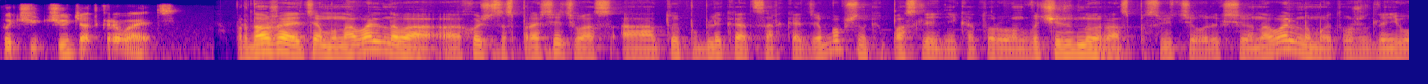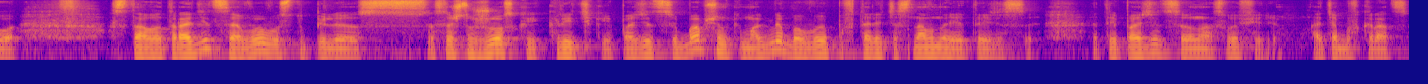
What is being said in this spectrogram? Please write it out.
по чуть-чуть открывается. Продолжая тему Навального, э, хочется спросить вас о той публикации Аркадия Бобченко, последней, которую он в очередной раз посвятил Алексею Навальному. Это уже для него стала традиция, вы выступили с достаточно жесткой критикой позиции Бабченко. Могли бы вы повторить основные тезисы этой позиции у нас в эфире, хотя бы вкратце?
